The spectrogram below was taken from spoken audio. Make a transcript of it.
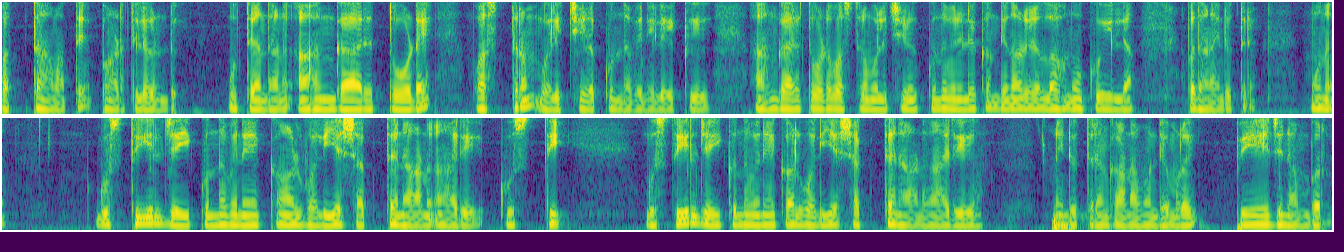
പത്താമത്തെ പാഠത്തിലുണ്ട്. ഉത്തരം എന്താണ് അഹങ്കാരത്തോടെ വസ്ത്രം വലിച്ചിഴക്കുന്നവനിലേക്ക്. അഹങ്കാരത്തോടെ വസ്ത്രം വലിച്ചിഴക്കുന്നവനിലേക്ക് അന്ത്യനാളിൽ അള്ളാഹു നോക്കുകയില്ല. അപ്പോൾ അതാണ് അതിന്റെ ഉത്തരം. മൂന്ന് ഗുസ്തിയിൽ ജയിക്കുന്നവനേക്കാൾ വലിയ ശക്തനാണ് ആര്? ഗുസ്തി. ഗുസ്തിയിൽ ജയിക്കുന്നവനേക്കാൾ വലിയ ശക്തനാണ് ആര്? അതിന്റെ ഉത്തരം കാണാൻ വേണ്ടി നമ്മൾ പേജ് നമ്പർ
